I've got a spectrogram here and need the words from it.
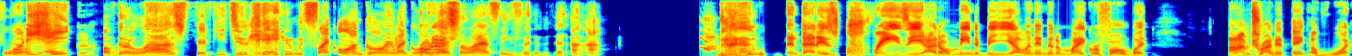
forty eight yeah. of their last fifty two games, like ongoing, like going Bro, back to last season. that is crazy. I don't mean to be yelling into the microphone, but I'm trying to think of what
